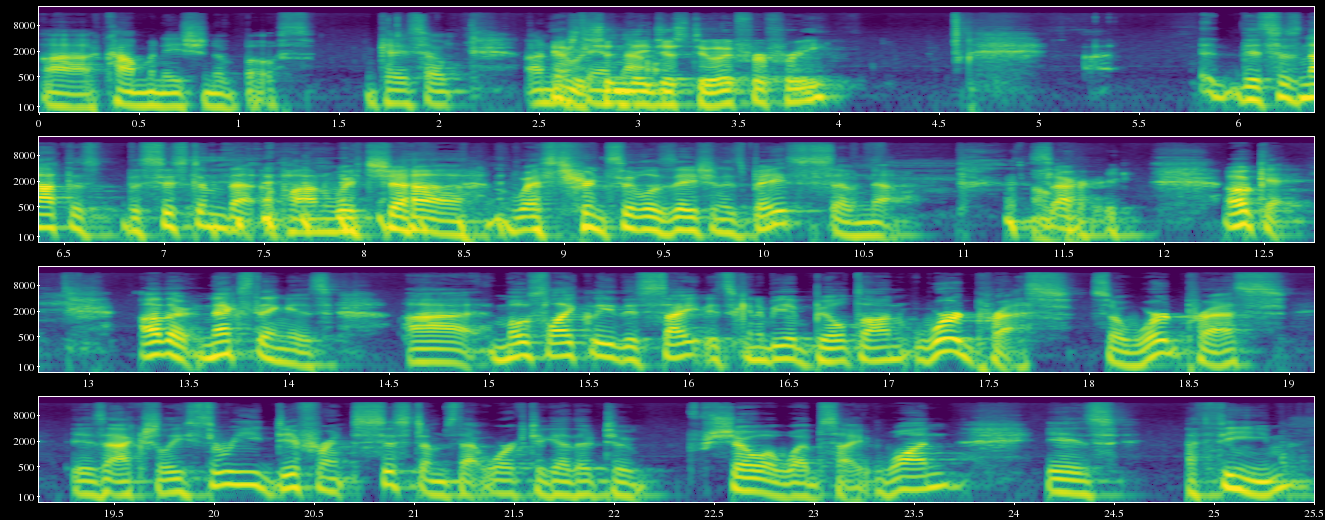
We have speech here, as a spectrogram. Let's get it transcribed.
a combination of both. Okay, so Yeah, but shouldn't that they one. just do it for free? This is not the, the system that upon which uh, Western civilization is based. So no, sorry. Okay. Other next thing is uh, most likely this site it's going to be built on WordPress. So WordPress is actually three different systems that work together to show a website. One is a theme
